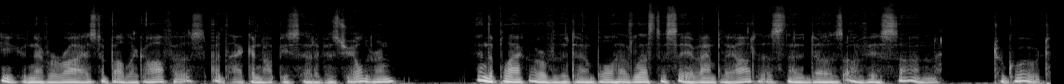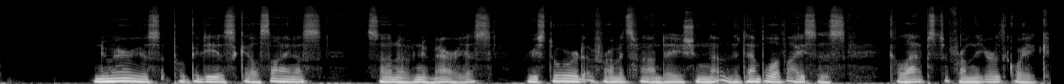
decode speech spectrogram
he could never rise to public office, but that could not be said of his children. And the plaque over the temple has less to say of Ampliatus than it does of his son. To quote, Numerius Popidius Celsinus, son of Numerius, restored from its foundation, the temple of Isis collapsed from the earthquake.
